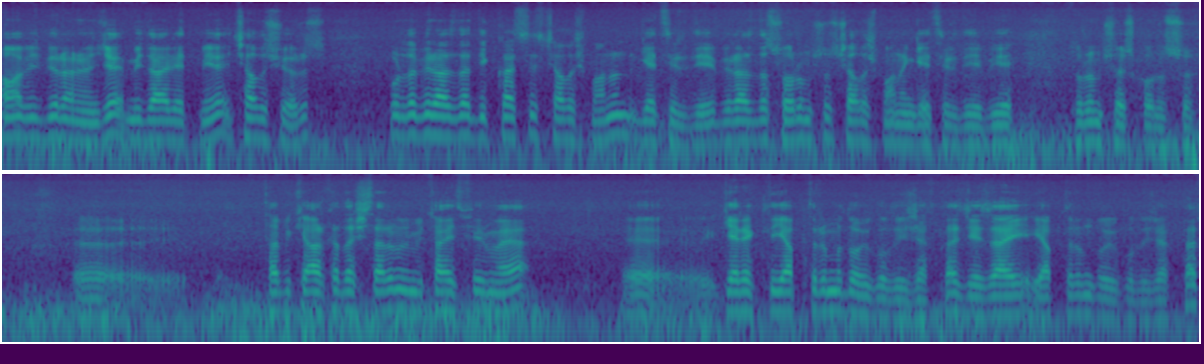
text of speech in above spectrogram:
Ama biz bir an önce müdahale etmeye çalışıyoruz. Burada biraz da dikkatsiz çalışmanın getirdiği, biraz da sorumsuz çalışmanın getirdiği bir durum söz konusu. E, tabii ki arkadaşlarımız müteahhit firmaya e, gerekli yaptırımı da uygulayacaklar, cezai yaptırım da uygulayacaklar.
